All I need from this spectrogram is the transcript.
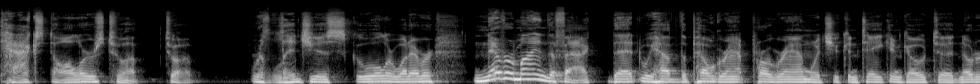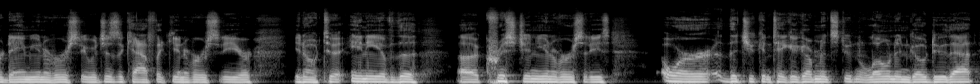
tax dollars to a to a religious school or whatever. Never mind the fact that we have the Pell Grant program, which you can take and go to Notre Dame University, which is a Catholic university, or you know, to any of the uh, Christian universities, or that you can take a government student loan and go do that.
